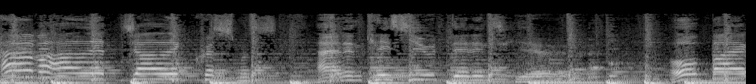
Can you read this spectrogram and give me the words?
Have a holly jolly Christmas. And in case you didn't hear, oh by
